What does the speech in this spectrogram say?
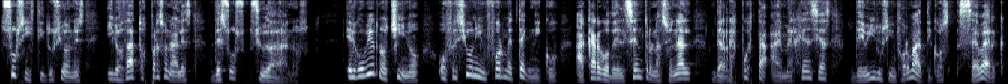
sus instituciones y los datos personales de sus ciudadanos. El gobierno chino ofreció un informe técnico a cargo del Centro Nacional de Respuesta a Emergencias de Virus Informáticos, CEBERC,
